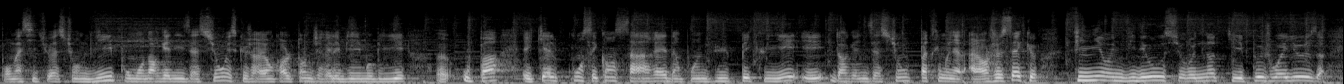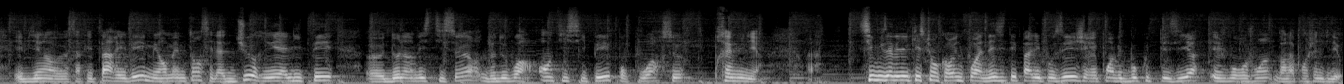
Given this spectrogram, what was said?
pour ma situation de vie, pour mon organisation Est-ce que j'aurai encore le temps de gérer les biens immobiliers euh, ou pas Et quelles conséquences ça aurait d'un point de vue pécunier et d'organisation patrimoniale Alors je sais que finir une vidéo sur une note qui est peu joyeuse, eh bien euh, ça fait pas rêver, mais en même temps c'est la dure réalité euh, de l'investisseur de devoir anticiper pour pouvoir se prémunir. Si vous avez des questions encore une fois, n'hésitez pas à les poser, j'y réponds avec beaucoup de plaisir et je vous rejoins dans la prochaine vidéo.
